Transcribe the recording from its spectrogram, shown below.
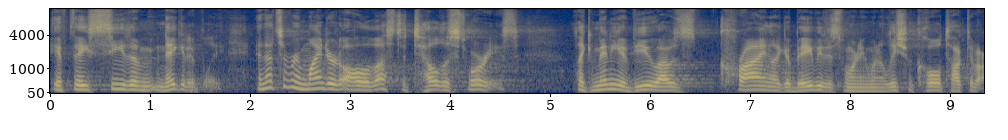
if they see them negatively. And that's a reminder to all of us to tell the stories. Like many of you, I was crying like a baby this morning when Alicia Cole talked about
